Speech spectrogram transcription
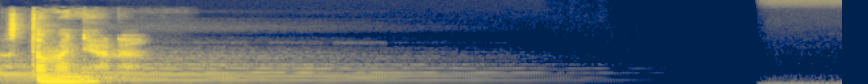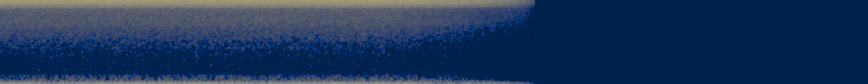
Hasta mañana.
